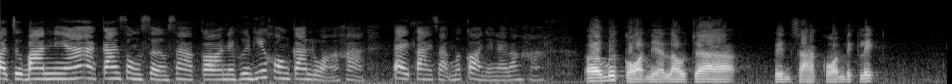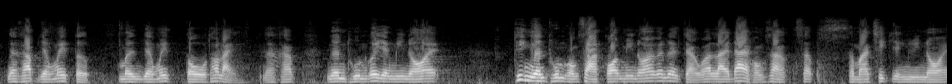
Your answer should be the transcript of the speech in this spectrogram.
ปัจจุบันเนี้ยการส่งเสริมสหกรณ์ในพื้นที่โครงการหลวงอะค่ะ แตกต่างจากเมื่อก่อนยังไงบ้างคะ เอ่อเมื่อก่อนเนี่ยเราจะเป็นสากลเล็กๆนะครับ ยังไม่เติบมันยังไม่โตเท่าไหร่นะครับ เงินทุนก็ยังมีน้อย ที่เงินทุนของสากลมีน้อยก็เนื่องจากว่ารายได้ของสาสสมาชิกยังมีน้อย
